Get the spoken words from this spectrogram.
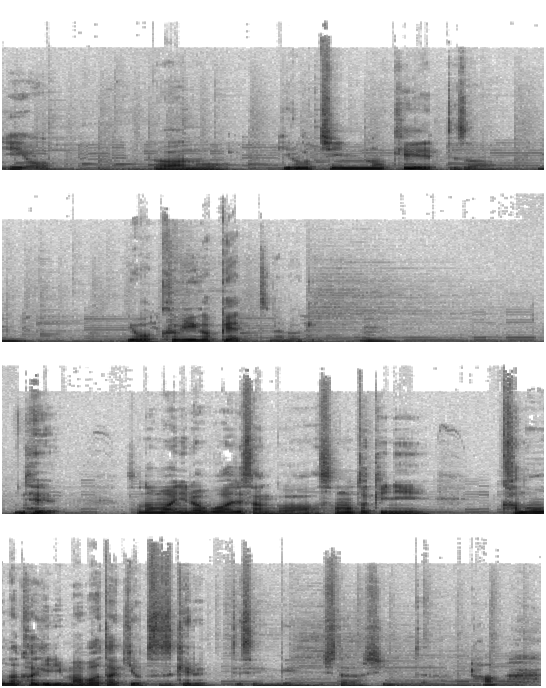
いいよ。あの、ギロチンの刑ってさ、うん。要は首がペンってなるわけよ。うん。で、その前にラボアジェさんが、その時に、可能な限り瞬きを続けるって宣言したらしいみたいな。は？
